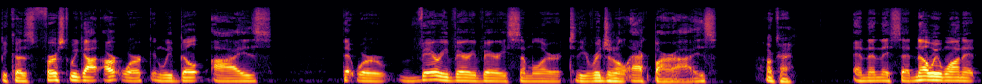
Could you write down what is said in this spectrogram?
because first we got artwork and we built eyes that were very, very, very similar to the original Ackbar eyes Okay. And then they said no we want it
